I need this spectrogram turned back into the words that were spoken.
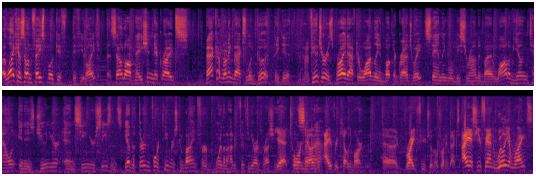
Uh, like us on Facebook if, if you like. Uh, Sound Off Nation. Nick writes, backup running backs look good. They did. Future is bright after Wadley and Butler graduate. Stanley will be surrounded by a lot of young talent in his junior and senior seasons. Yeah, the third and fourth teamers combined for more than 150 yards rushing. Yeah, Toren Young half. and Ivory Kelly Martin. Uh, bright future in those running backs. ISU fan William writes,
